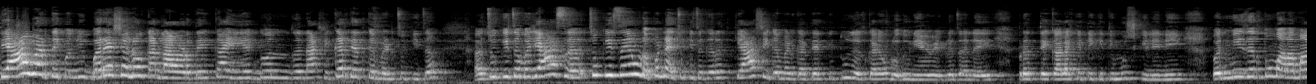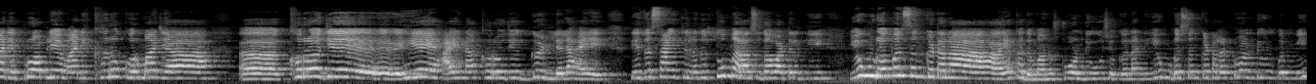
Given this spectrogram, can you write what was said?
ते आवडते पण मी बऱ्याचशा लोकांना आवडते. काही एक दोन जण अशी करतात कमेंट चुकीचं. चुकीचं म्हणजे असं चुकीचं एवढं पण नाही चुकीचं करत की अशी कमेंट करतात की तुझंच काय एवढं दुनिया वेगळं झालंय प्रत्येकाला किती किती मुश्किलीने पण मी जर तुम्हाला माझे प्रॉब्लेम आणि खरोखर माझ्या खरो खरं जे हे आहे ना खरं जे घडलेलं आहे ते जर सांगितलं तर तुम्हाला सुद्धा वाटेल की एवढं पण संकटाला एखादा माणूस तोंड देऊ शकेल आणि एवढं संकटाला तोंड देऊन पण मी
